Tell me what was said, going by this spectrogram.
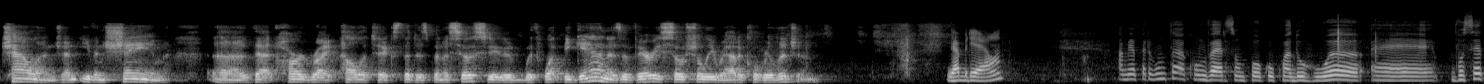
challenge and even shame uh, that hard right politics that has been associated with what began as a very socially radical religion. Gabriela? A minha pergunta conversa um pouco com a do Juan. É, você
